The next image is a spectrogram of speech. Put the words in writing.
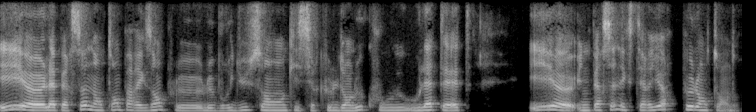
Et euh, la personne entend par exemple le, bruit du sang qui circule dans le cou ou la tête. Et euh, une personne extérieure peut l'entendre.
